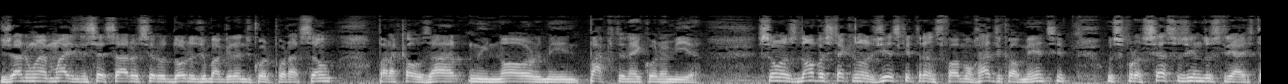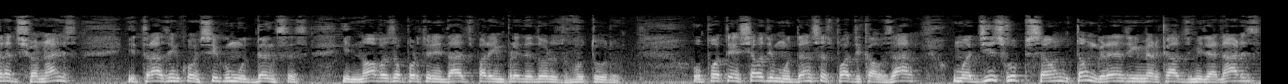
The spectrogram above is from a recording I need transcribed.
Já não é mais necessário ser o dono de uma grande corporação para causar um enorme impacto na economia são as novas tecnologias que transformam radicalmente os processos industriais tradicionais e trazem consigo mudanças e novas oportunidades para empreendedores do futuro. O potencial de mudanças pode causar uma disrupção tão grande em mercados milenares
